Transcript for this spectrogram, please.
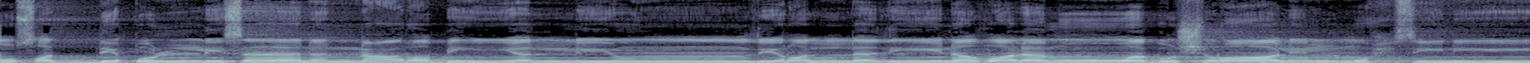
مصدق لسانا عربيا لينذر الذين ظلموا وبشرى للمحسنين.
